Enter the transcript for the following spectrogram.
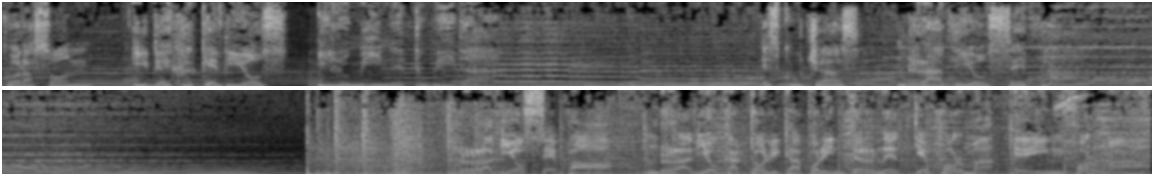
corazón y deja que Dios ilumine tu vida. Escuchas Radio Cepa. Radio Cepa, Radio Católica por Internet que forma e informa.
